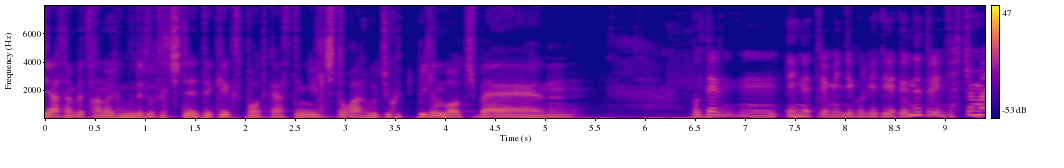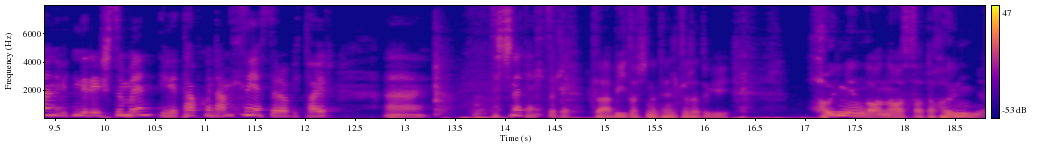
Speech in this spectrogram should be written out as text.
Яасан бяцхан өрхөн хүндэт үзэгчтэй The Kicks podcast-ийн илж дугаар хөгж өгөхөд бэлэн болж байна. Бүгдээр энэ өдрийн мэндийг хүргэе. Тэгээд өнөөдрийн зочин маань бидэн дээр ирсэн байна. Тэгээд та бүхэнд амлсан ясаараа бит хоёр зочноо танилцуулъя. За би зочноо танилцуулаад өгье. 2000 оноос одоо 20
